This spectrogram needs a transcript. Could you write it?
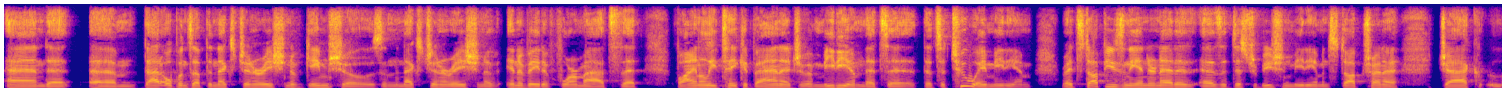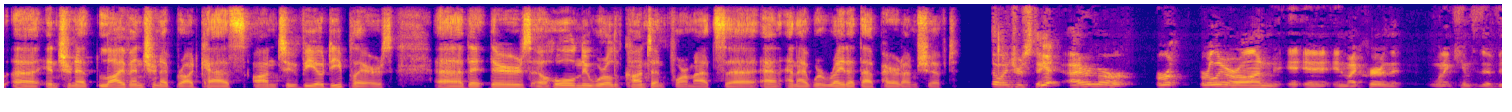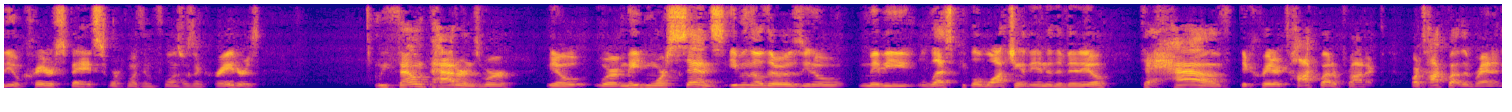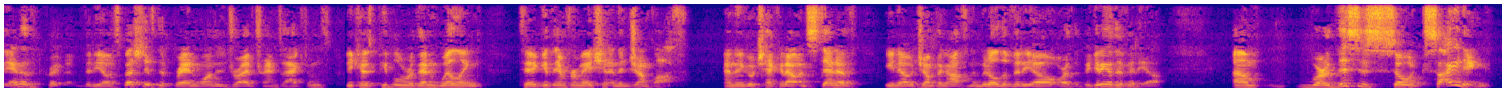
And uh, um, that opens up the next generation of game shows and the next generation of innovative formats that finally take advantage of a medium that's a that's a two-way medium right? Stop using the internet as, as a distribution medium and stop trying to jack uh, internet live internet broadcasts onto vod players. Uh, that there's a whole new world of content formats uh, and, and I, we're right at that paradigm shift. So interesting. Yeah. i remember earlier on in, in my career in the when it came to the video creator space, working with influencers and creators, we found patterns where you know where it made more sense, even though there was you know maybe less people watching at the end of the video, to have the creator talk about a product or talk about the brand at the end of the video, especially if the brand wanted to drive transactions, because people were then willing to get the information and then jump off and then go check it out instead of you know, jumping off in the middle of the video or at the beginning of the video. Um, where this is so exciting,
